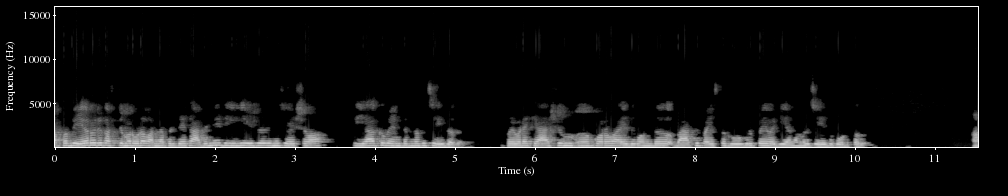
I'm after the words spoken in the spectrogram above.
അപ്പൊ വേറൊരു കസ്റ്റമർ കൂടെ വന്നപ്പോഴത്തേക്ക് അതിനെ ഡീൽ ചെയ്തതിന് ശേഷമാണ് ഇയാൾക്ക് വേണ്ടുന്നത് ചെയ്തത്. അപ്പൊ ഇവിടെ ക്യാഷും കുറവായതുകൊണ്ട് ബാക്കി പൈസ ഗൂഗിൾ പേ വഴിയാണ് നമ്മൾ ചെയ്ത് കൊടുത്തത്. ആ,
